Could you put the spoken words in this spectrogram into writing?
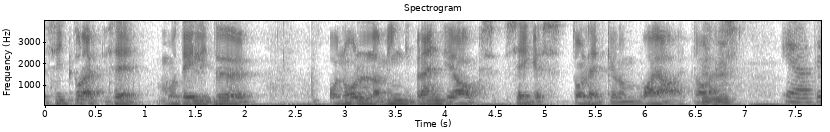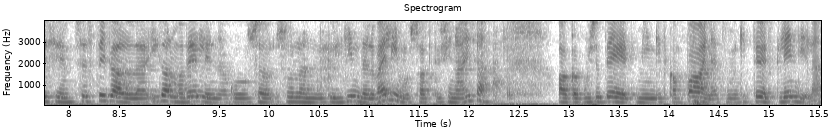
siit tulebki see, et modelli töö on olla mingi brändi jaoks see, kes tol hetkel on vaja, et ta oleks. ja tõsi, sest igal, igal modellil nagu sa, sul on küll kindel välimus, saad ka sina ise. Aga kui sa teed mingit kampaaniat, mingit tööd kliendile,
